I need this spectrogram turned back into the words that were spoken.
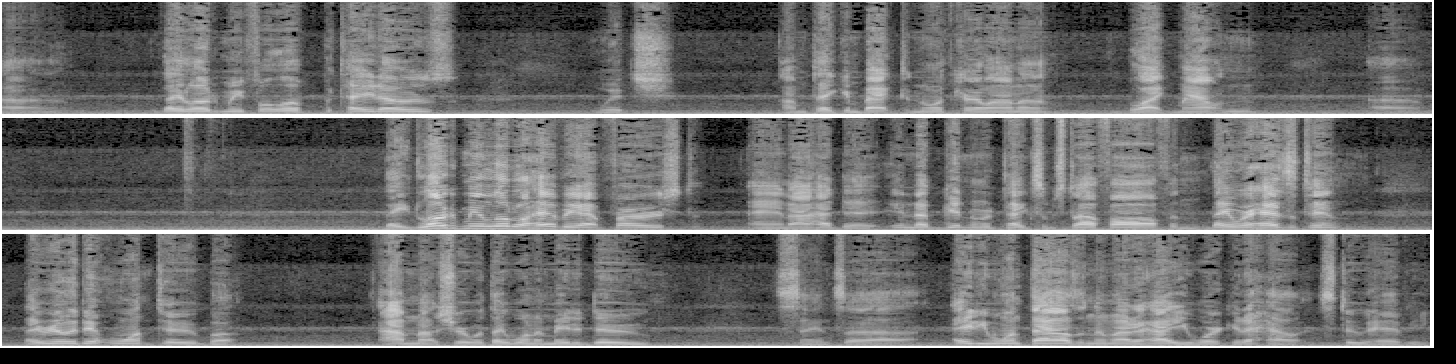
Uh, they loaded me full of potatoes, which I'm taking back to North Carolina, Black Mountain. They loaded me a little heavy at first and I had to end up getting them to take some stuff off and they were hesitant. They really didn't want to but I'm not sure what they wanted me to do since uh, 81,000 no matter how you work it out it's too heavy.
